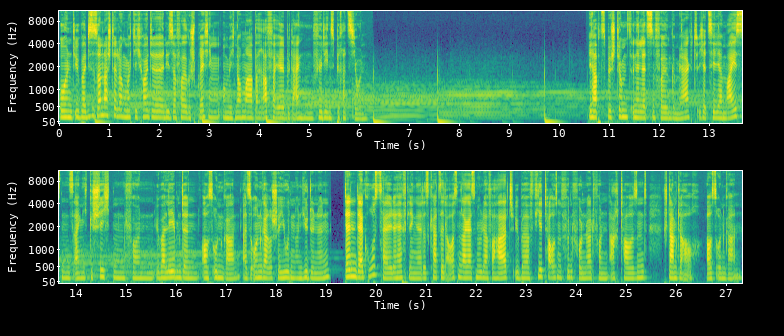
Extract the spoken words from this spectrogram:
Und über diese Sonderstellung möchte ich heute in dieser Folge sprechen und mich nochmal bei Raphael bedanken für die Inspiration. Ihr habt es bestimmt in den letzten Folgen gemerkt. Ich erzähle ja meistens eigentlich Geschichten von Überlebenden aus Ungarn, also ungarische Juden und Jüdinnen, denn der Großteil der Häftlinge des KZ-Außenlagers Müller-Verhardt, über 4500 von 8000, stammte auch aus Ungarn.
